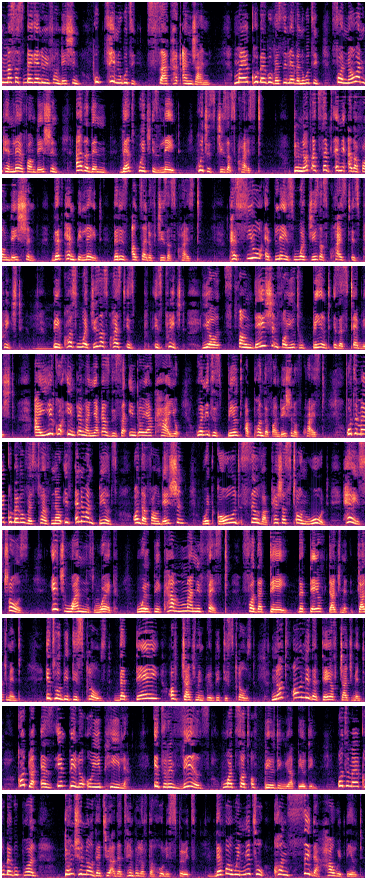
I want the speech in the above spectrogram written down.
Mase sibekele i-foundation kukuthini ukuthi sakha kanjani? Mayeqhubeka uverse 11 ukuthi for no one can lay a foundation other than that which is laid which is Jesus Christ. Do not accept any other foundation that can be laid that is outside of Jesus Christ. Pursue a place where Jesus Christ is preached because where Jesus Christ is is preached your foundation for you to build is established. Ayikho into into yakhayo when it is built upon the foundation of Christ. Uthi mayiqhubeka verse 12 now if anyone builds on the foundation with gold silver precious stone wood hay straws each one's work will become manifest for that day the day of judgment judgment it will be disclosed. The day of judgment will be disclosed. Not only the day of judgment, kodwa as impilo uyiphila, it reveals what sort of building you are building. UPaul, don't you know that you are the temple of the Holy Spirit? Therefore we need to consider how we build.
